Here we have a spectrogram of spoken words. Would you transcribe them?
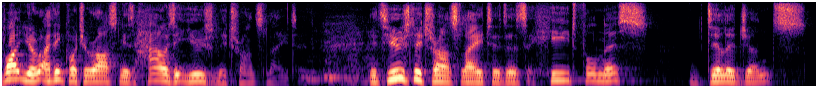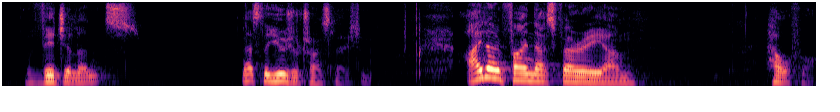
what you're, I think what you're asking is how is it usually translated? It's usually translated as heedfulness, diligence, vigilance. That's the usual translation. I don't find that's very um, helpful.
